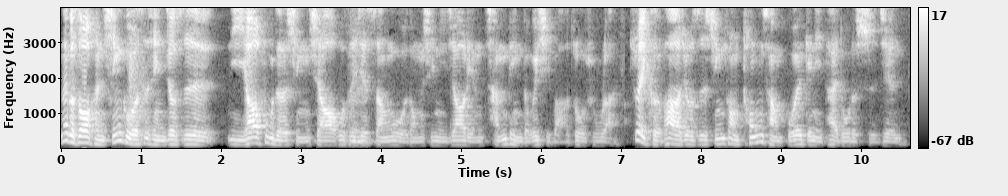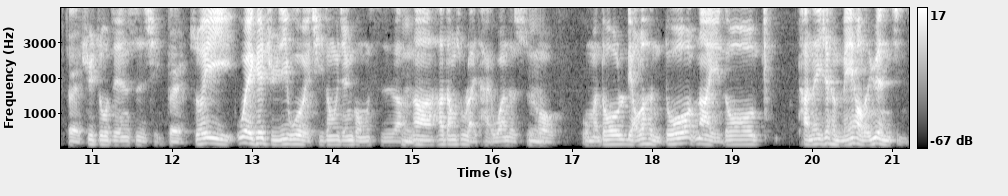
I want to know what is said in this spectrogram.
那个时候很辛苦的事情就是你要负责行销或者一些商务的东西，你就要连产品都一起把它做出来。最可怕的就是新创通常不会给你太多的时间对去做这件事情。对，所以我也可以举例，我有其中一间公司啊，嗯那他当初来台湾的时候，我们都聊了很多，那也都谈了一些很美好的愿景。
